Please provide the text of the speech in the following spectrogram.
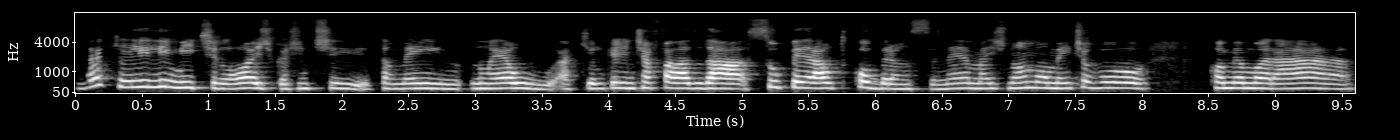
daquele limite, lógico, a gente também não é o, aquilo que a gente tinha falado da super autocobrança, né? Mas normalmente eu vou comemorar,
